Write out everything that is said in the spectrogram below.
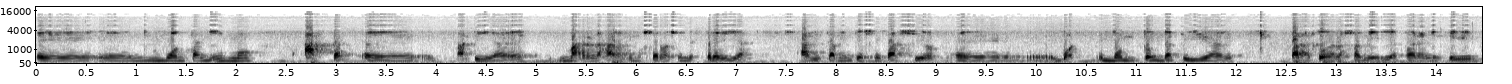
eh, montañismo, hasta eh, actividades más relajadas como observación de estrellas, avistamientos de cetáceos, eh, bueno, un montón de actividades para toda la familia, para elegir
